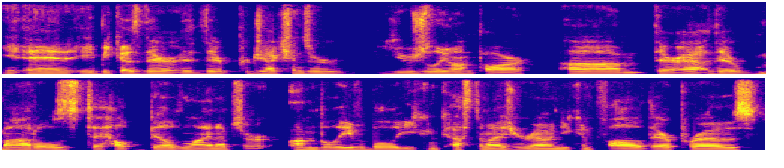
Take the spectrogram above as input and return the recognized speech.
and because their their projections are usually on par. Um, their their models to help build lineups are unbelievable. You can customize your own. You can follow their pros.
